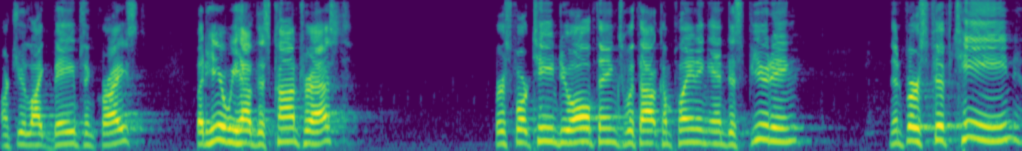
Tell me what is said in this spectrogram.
Aren't you like babes in Christ? But here we have this contrast. Verse 14, do all things without complaining and disputing. Then verse 15,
